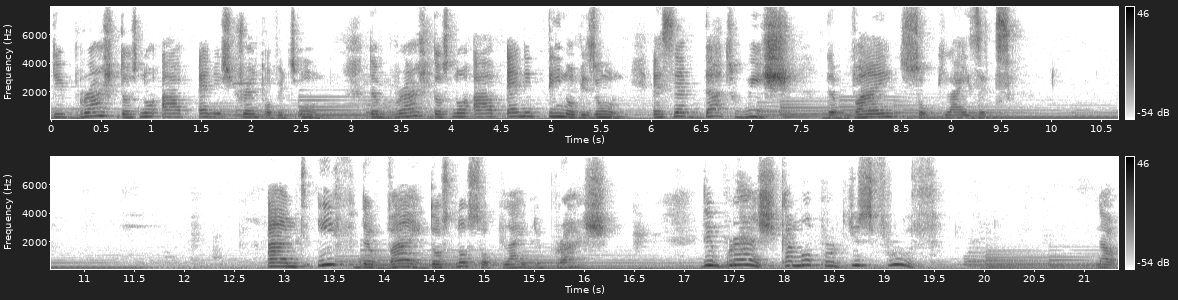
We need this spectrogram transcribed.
The branch does not have any strength of its own. The branch does not have anything of its own except that which the vine supplies it. And if the vine does not supply the branch, the branch cannot produce fruit. Now,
